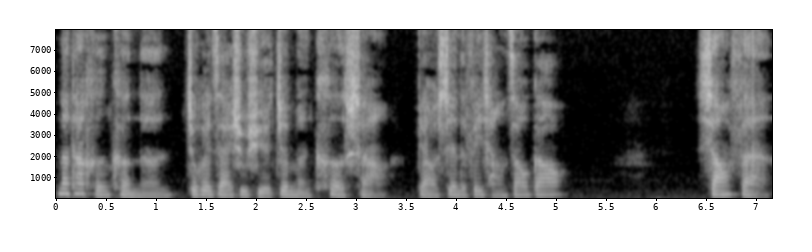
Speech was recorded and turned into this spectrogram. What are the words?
那他很可能就会在数学这门课上表现得非常糟糕。相反，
